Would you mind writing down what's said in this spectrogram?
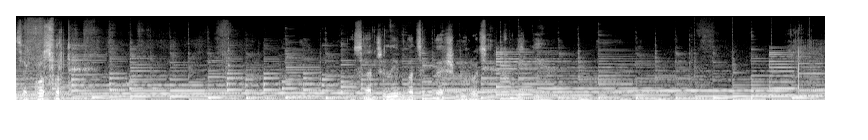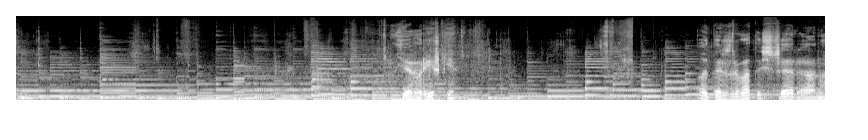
Це Косфорд. Посаджений в 21-му році в квітні. Є горішки. Але теж зривати ще рано.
